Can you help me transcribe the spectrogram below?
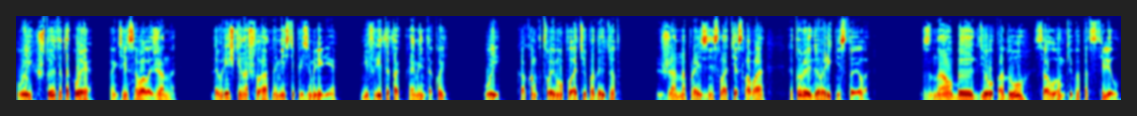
«Ой, что это такое?» поинтересовалась Жанна. Да в речке нашла, на месте приземления. Нефрит это, камень такой. Ой, как он к твоему платью подойдет. Жанна произнесла те слова, которые говорить не стоило. Знал бы, где упаду, соломки бы подстелил.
